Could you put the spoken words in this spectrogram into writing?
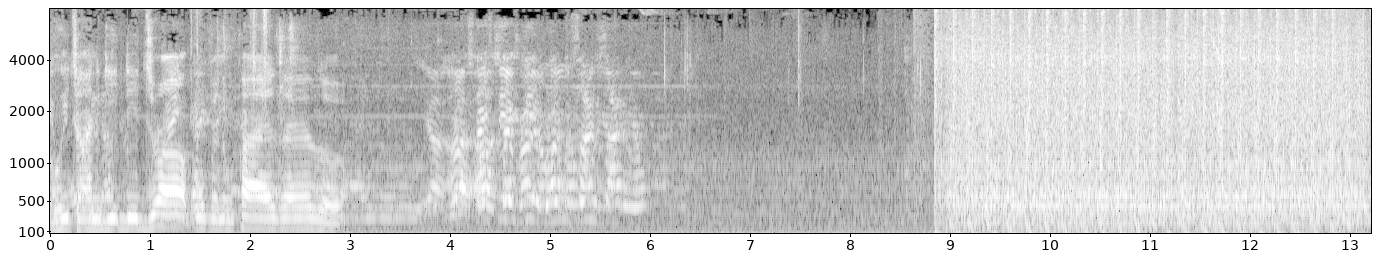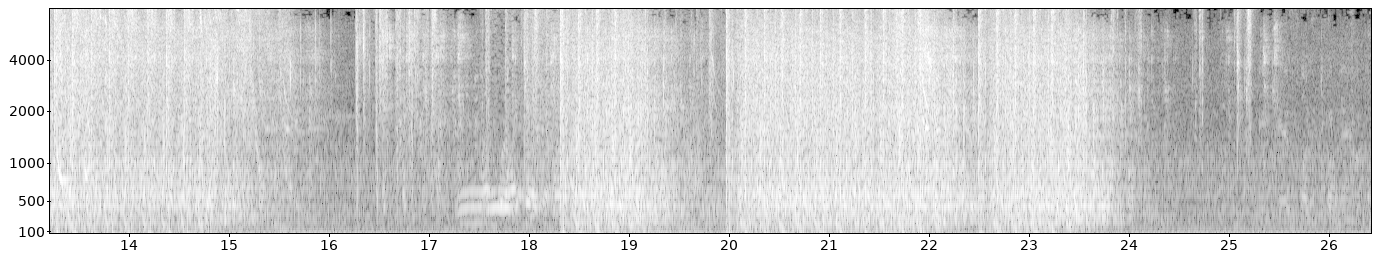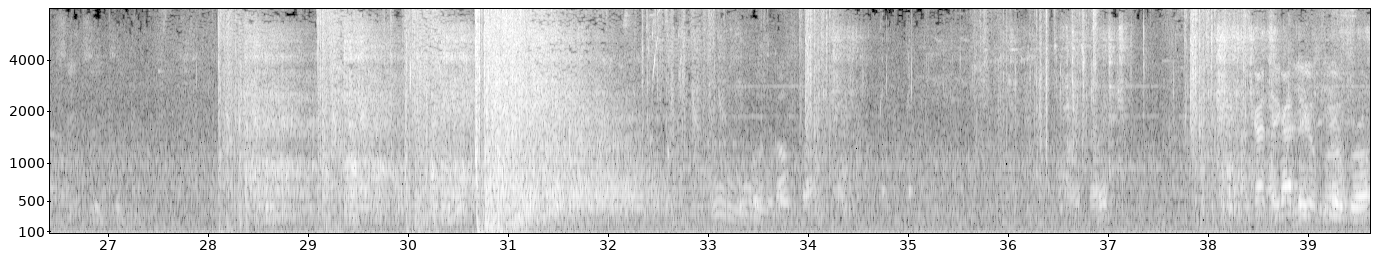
We trying to get this drop. We finna pie his ass up. Yeah, uh, stay still, bro. Don't move beside him. I got that kill, bro.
